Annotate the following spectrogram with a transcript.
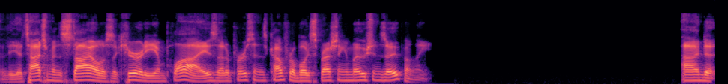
the attachment style of security implies that a person is comfortable expressing emotions openly. And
